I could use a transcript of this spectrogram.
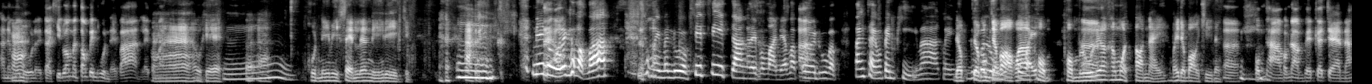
อันนั้นไม่อ่ารู้เลย แต่คิดว่ามันต้องเป็นหุ่นในบ้านอะไรประมาณอ่านั้นโอเคอืเอออะมคุณนี่มีเซนส์เรื่องนี้ดีจริงอือะม นี่แต่ดูเอาแล้วคือแบบว่าทำไมมันดูแบบซีดๆจังอะไรประมาณเนี้ยแบบอะเออดูแบบตั้งใจว่าเป็นผีมากเลยเดี๋ยวดูเดี๋ยวผมรู้จะบอกว่าสยผมผมรู้อ่าเรื่องทั้งหมดตอนไหน ไว้เดี๋ยวบอกอีกทีหนึ่งเออผมถามผมถามเพชรกับแจนนะ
